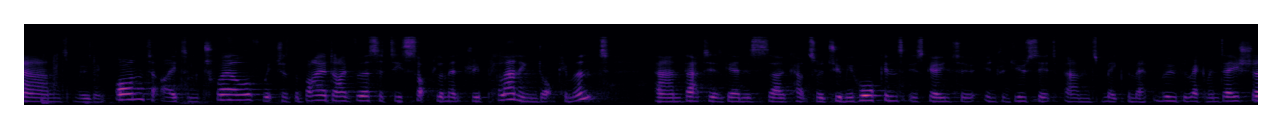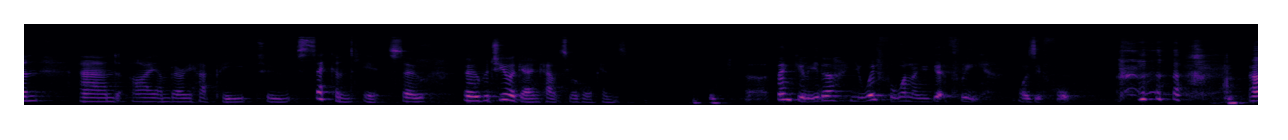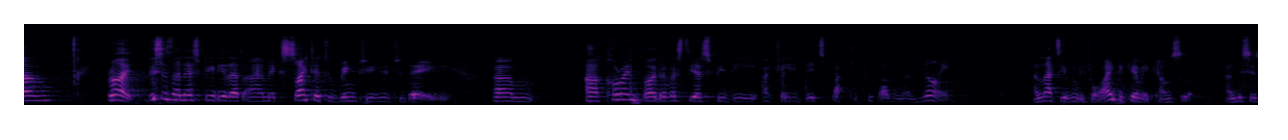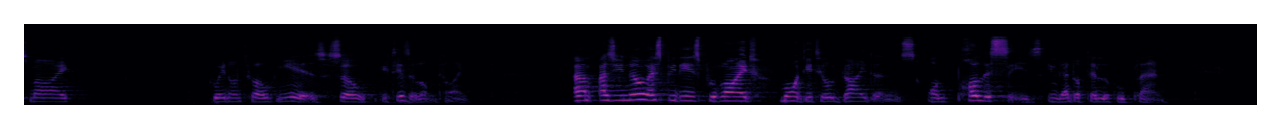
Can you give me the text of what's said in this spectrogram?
And moving on to item 12, which is the biodiversity supplementary planning document. And that is, again is uh, Councillor Tumi Hawkins is going to introduce it and make the move the recommendation. And I am very happy to second it. So over to you again, Councillor Hawkins. Uh, thank you, leader. You wait for one and you get three, or is it four? um, right, this is an SPD that I am excited to bring to you today. Um, our current biodiversity SPD actually dates back to 2009, and that's even before I became a councillor. And this is my going on 12 years, so it is a long time. Um, as you know, SPDs provide more detailed guidance on policies in the adopted local plan.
